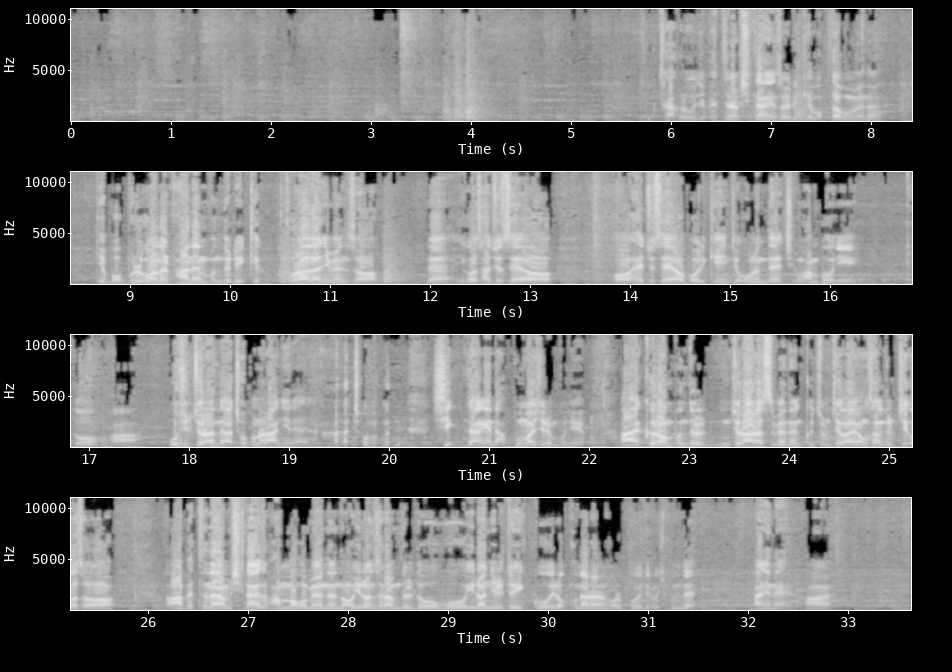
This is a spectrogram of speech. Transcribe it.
자 그리고 이제 베트남 식당에서 이렇게 먹다 보면은 이렇게 뭐 물건을 파는 분들이 이렇게 돌아다니면서 네 이거 사주세요 어 해주세요 뭐 이렇게 이제 오는데 지금 한 분이 또 아 오실 줄 알았는데 아 저분은 아니네. 아, 저분은 식당에 납품하시는 분이에요. 아 그런 분들인 줄 알았으면은 그 좀 제가 영상 좀 찍어서 아 베트남 식당에서 밥 먹으면은 어 이런 사람들도 오고 이런 일도 있고 이렇구나라는 걸 보여드리고 싶은데 아니네. 아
